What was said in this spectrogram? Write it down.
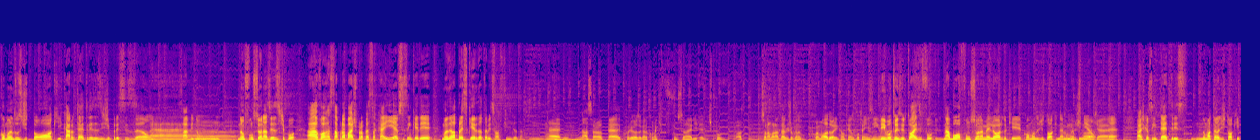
comandos de toque. Cara, o Tetris exige precisão. Ah. Sabe, não- Não funciona. Às vezes, tipo, ah, vou arrastar pra baixo pra peça cair, aí você sem querer manda ela pra esquerda também. Você fala, filha da. Hum. É, nossa, até curioso agora, como é que funcionaria? É, tipo, a sua namorada tá jogando com o emulador, então tem os botõezinhos. Tem né? botões virtuais e, na boa, funciona melhor do que comando de toque, na Comando minha opinião. toque, é. Acho que assim, Tetris, numa tela de toque,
